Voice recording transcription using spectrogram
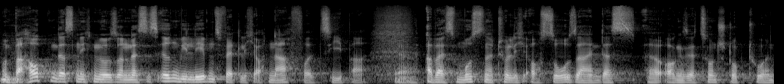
Und behaupten das nicht nur, sondern es ist irgendwie lebensweltlich auch nachvollziehbar. Ja. Aber es muss natürlich auch so sein, dass äh, Organisationsstrukturen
